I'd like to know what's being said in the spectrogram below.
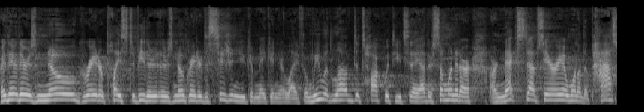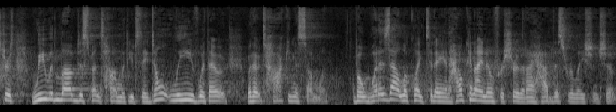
Right? There, there is no greater place to be. There, there's no greater decision you can make in your life. And we would love to talk with you today. Either someone at our, our next steps area, one of the pastors, we would love to spend time with you today. Don't leave without, without talking to someone. But what does that look like today? And how can I know for sure that I have this relationship?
